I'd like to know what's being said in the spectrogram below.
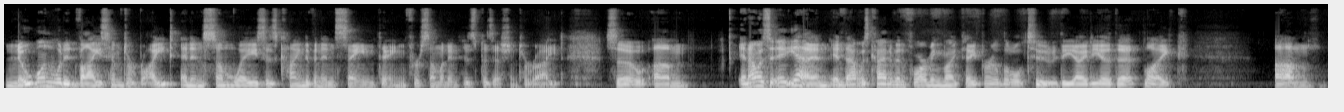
no one would advise him to write, and in some ways is kind of an insane thing for someone in his position to write. So, um, and I was yeah, and, and that was kind of informing my paper a little too. The idea that like, um,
